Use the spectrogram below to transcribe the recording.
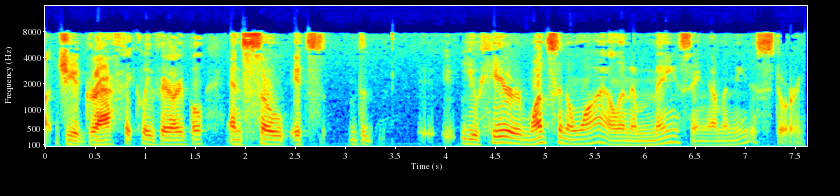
uh, geographically variable, and so it's the, you hear once in a while an amazing Amanita story.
